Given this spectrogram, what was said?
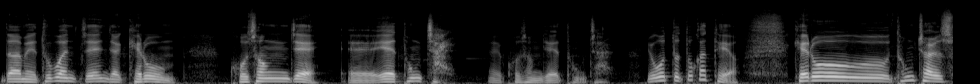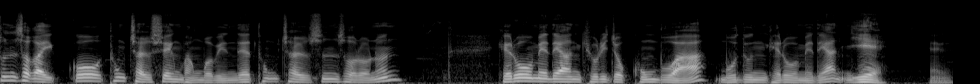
그 다음에 두 번째 이제 괴로움 고성제의 통찰 예, 고성제의 통찰 이것도 똑같아요. 괴로 통찰 순서가 있고 통찰 수행 방법인데 통찰 순서로는 괴로움에 대한 교리적 공부와 모든 괴로움에 대한 이해 예.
